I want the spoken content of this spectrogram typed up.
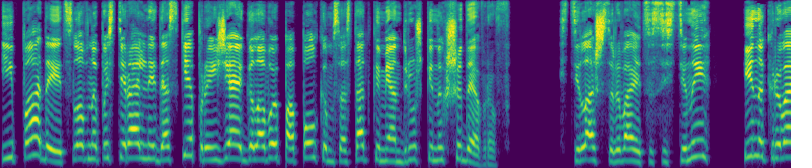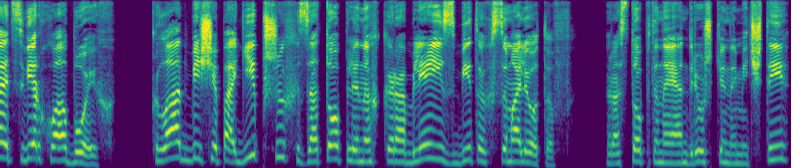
и падает, словно по стиральной доске, проезжая головой по полкам с остатками Андрюшкиных шедевров. Стеллаж срывается со стены и накрывает сверху обоих. Кладбище погибших, затопленных кораблей и сбитых самолетов растоптанные Андрюшкины мечты,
